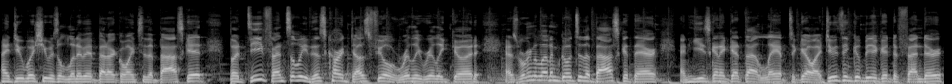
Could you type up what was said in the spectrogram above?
I do wish he was a little bit better going to the basket, but defensively, this card does feel really, really good as we're going to let him go to the basket there, and he's going to get that layup to go. I do think he'll be a good defender.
